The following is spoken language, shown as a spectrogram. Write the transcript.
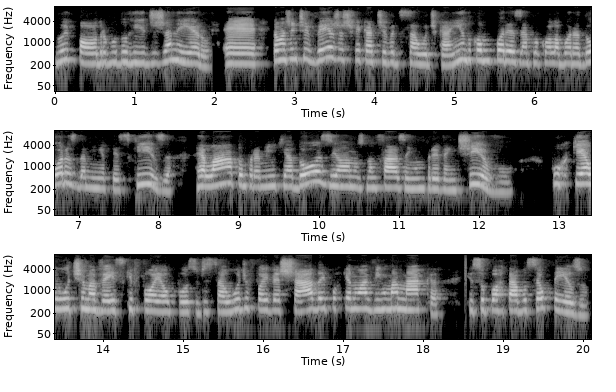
no hipódromo do Rio de Janeiro. É, então, a gente vê a justificativa de saúde caindo, como, por exemplo, colaboradoras da minha pesquisa relatam para mim que há 12 anos não fazem um preventivo, porque a última vez que foi ao posto de saúde foi vexada e porque não havia uma maca que suportava o seu peso.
